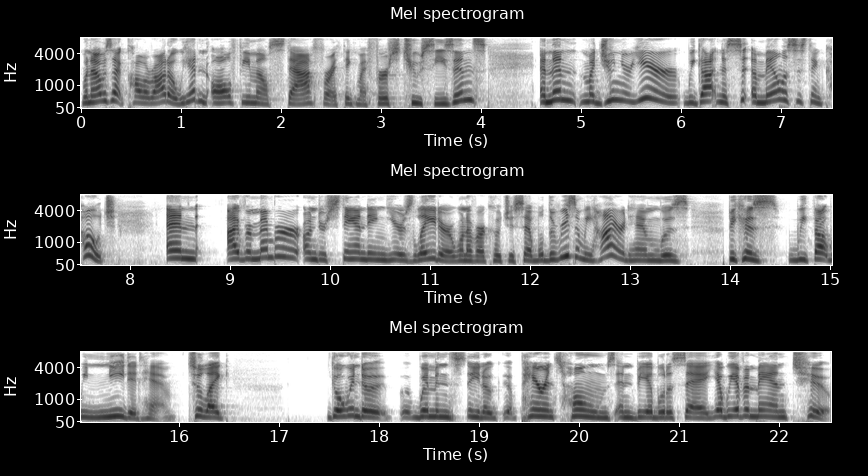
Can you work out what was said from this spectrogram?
when i was at colorado we had an all-female staff for i think my first two seasons. And then my junior year we got an assi- a male assistant coach. And I remember understanding years later, one of our coaches said, well, the reason we hired him was because we thought we needed him to like go into women's, you know, parents' homes and be able to say, yeah, we have a man too.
